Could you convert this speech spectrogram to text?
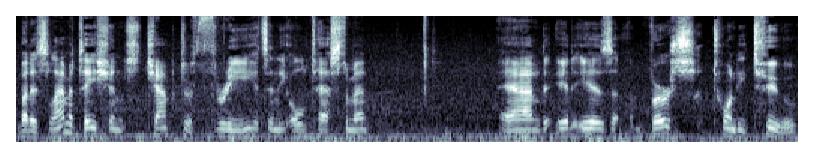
but it's Lamentations chapter 3. It's in the Old Testament and it is verse 22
